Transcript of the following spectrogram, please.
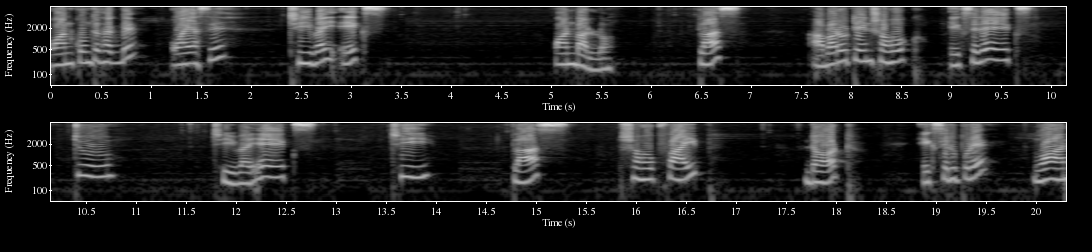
ওয়ান কমতে থাকবে। ওয়াই আছে থ্রি বাই এক্স ওয়ান বাড়লো। প্লাস আবারও টেন সহক এক্সের x two three by x three plus সহক ফাইভ ডট এক্সের উপরে one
